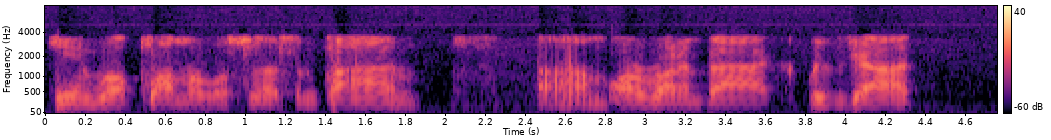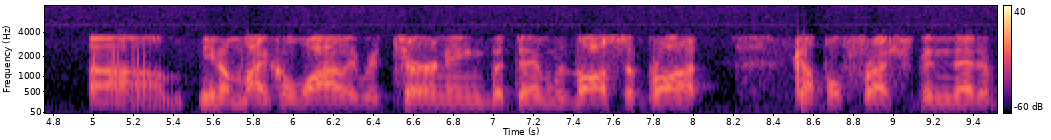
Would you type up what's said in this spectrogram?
He and Will Plummer will share some time. Um, our running back, we've got, um, you know, Michael Wiley returning, but then we've also brought a couple freshmen that are,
